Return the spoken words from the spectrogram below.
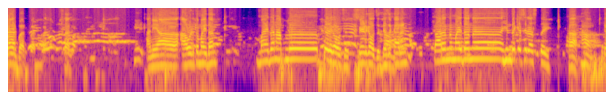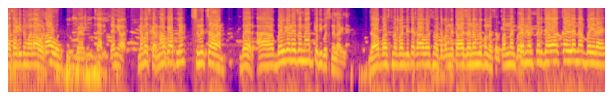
बर बर बर बर. चालेल. आणि अं, आवडतं मैदान? मैदान आपलं पेडगावचं. पेडगावचं. त्याचं कारण? कारण मैदान अं, हिंद केसरी असतंय. हा. हा. त्यासाठी तुम्हाला आवड आवड बर चालेल. धन्यवाद. नमस्कार. नाव काय आपलं? सुमित चव्हाण. बर बैलगाड्याचा नाद कधी बसणं लागला? जेव्हापासून बंदीच्या काळापासून होतं पण मी तेव्हा जन्मलो पण नसर पण नंतर नंतर जेव्हा कळलं ना बैल आहे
